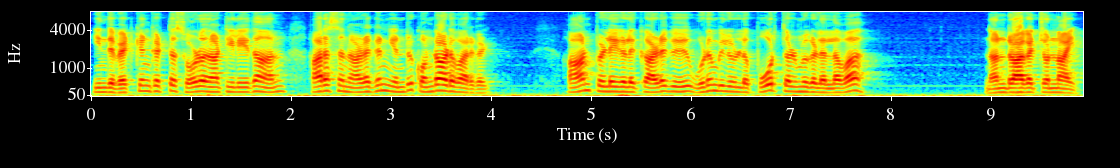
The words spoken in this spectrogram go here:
இந்த வெட்கங்கெட்ட சோழ நாட்டிலேதான் அரசன் அழகன் என்று கொண்டாடுவார்கள். ஆண் பிள்ளைகளுக்கு அழகு உடம்பிலுள்ள போர்த்தழும்புகள் அல்லவா? நன்றாகச் சொன்னாய்.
